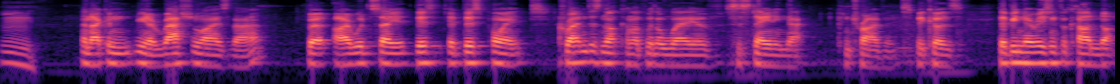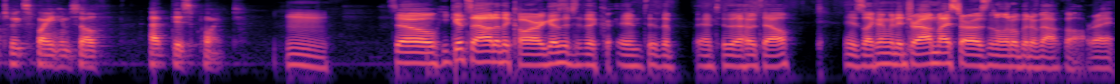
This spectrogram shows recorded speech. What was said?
and I can you know rationalize that. But I would say at this at this point, Crichton does not come up with a way of sustaining that contrivance because there'd be no reason for Khan not to explain himself at this point. So he gets out of the car, goes into the into the into the hotel. And he's like, I'm going to drown my sorrows in a little bit of alcohol, right?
